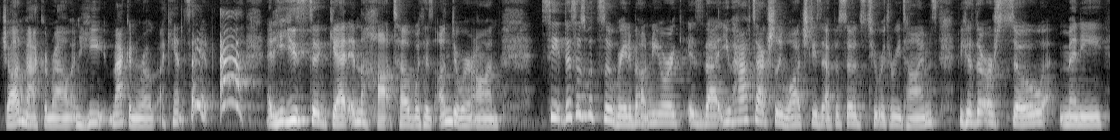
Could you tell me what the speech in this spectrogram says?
John McEnroe and he McEnroe, I can't say it. Ah, and he used to get in the hot tub with his underwear on. See, this is what's so great about New York is that you have to actually watch these episodes two or three times because there are so many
